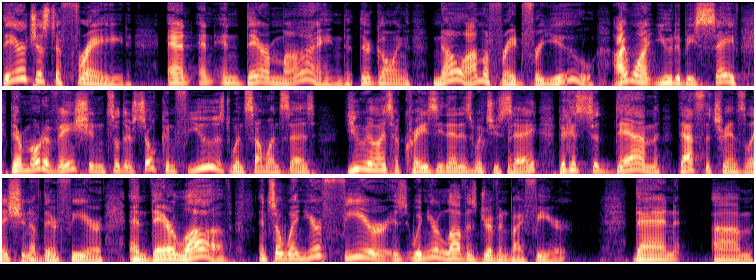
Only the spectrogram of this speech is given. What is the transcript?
They are just afraid. And, and in their mind, they're going, No, I'm afraid for you. I want you to be safe. Their motivation, so they're so confused when someone says, You realize how crazy that is what you say? because to them, that's the translation of their fear and their love. And so when your fear is, when your love is driven by fear, then um,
